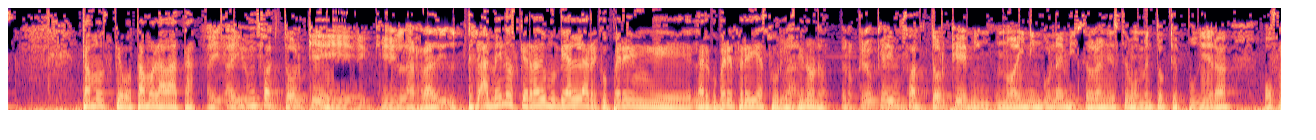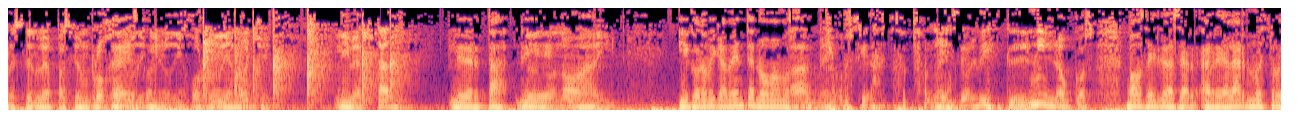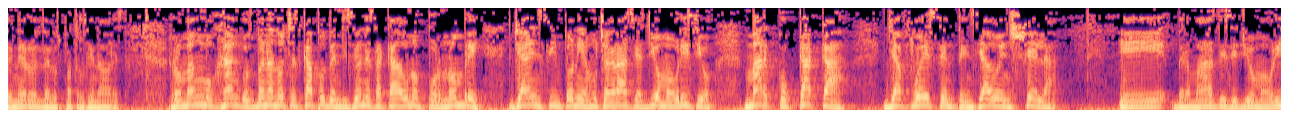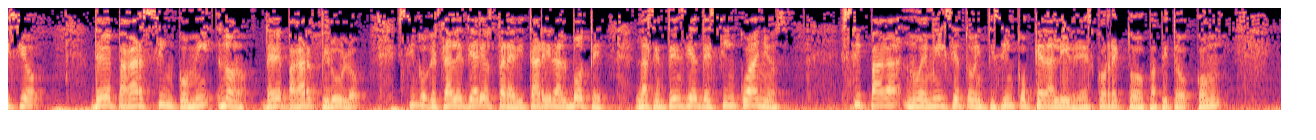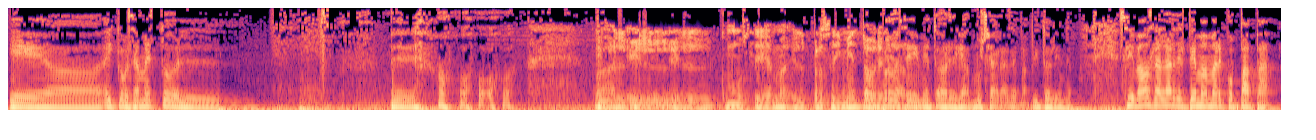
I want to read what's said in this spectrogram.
estamos que botamos la bata. Hay, hay un factor que, que la radio... A menos que Radio Mundial la recuperen, eh, la recupere Freddy Asturias, si no, no. Pero creo que hay un factor que ni- no hay ninguna emisora en este momento que pudiera ofrecerle a Pasión Roja, y lo, di- y lo dijo Rudy anoche. Libertad. Libertad. Eh, No, no, no hay. Y económicamente no vamos Ah, a, ni, locos. Vamos a ir a, a regalar nuestro dinero el de los patrocinadores. Román Mojangos buenas noches capos bendiciones a cada uno por nombre ya en sintonía. Muchas gracias. Gio Mauricio Marco Caca ya fue sentenciado en Shela. Eh, pero más dice Gio Mauricio debe pagar cinco mil, no, no, debe pagar Pirulo, cinco quetzales diarios para evitar ir al bote. La sentencia es de cinco años. Si paga 9.125 queda libre, es correcto, papito, con Eh, ay, ¿Cómo se llama esto? El. eh, Ah, el, el- el- ¿Cómo se llama? El procedimiento abreviado. procedimiento abreviado. Muchas gracias, papito lindo. Sí, vamos a hablar del tema Marco Papa.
